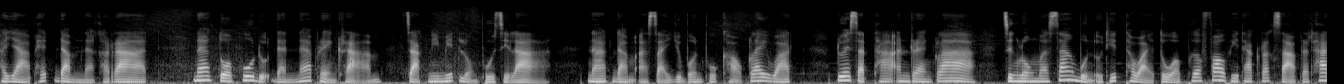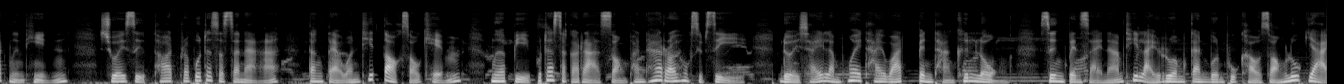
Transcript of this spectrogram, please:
พญาเพชรดำนาคราช นาคตัวผู้ดุดันหน้าเพลงขราม จากนิมิตหลวงปู่ศิลา นาคดำอาศัยอยู่บนภูเขาใกล้วัด ด้วยศรัทธาอันแรงกล้า จึงลงมาสร้างบุญอุทิศถวายตัวเพื่อเฝ้าพิทักษ์รักษาพระธาตุหมื่นหิน ช่วยสืบทอดพระพุทธศาสนา ตั้งแต่วันที่ตอกเสาเข็ม เมื่อปีพุทธศักราช 2564 โดยใช้ลำห้วยท้ายวัดเป็นทางขึ้นลง ซึ่งเป็นสายน้ำที่ไหลรวมกันบนภูเขาสองลูกใหญ่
